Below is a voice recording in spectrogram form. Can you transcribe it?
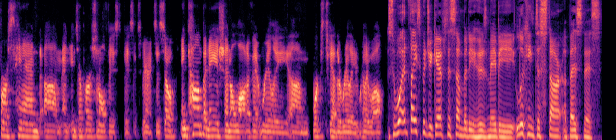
Firsthand um, and interpersonal face-to-face experiences. So in combination, a lot of it really um, works together really, really well. So, what advice would you give to somebody who's maybe looking to start a business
